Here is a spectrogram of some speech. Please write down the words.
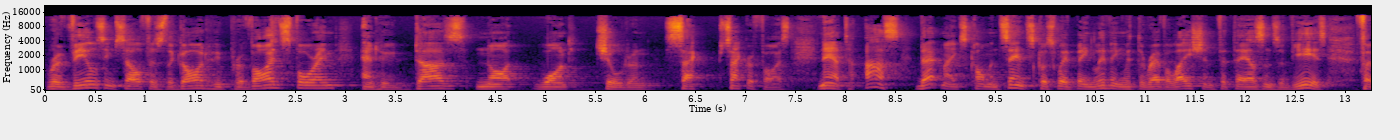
reveals himself as the God who provides for him and who does not want children sac- sacrificed. Now, to us, that makes common sense because we've been living with the revelation for thousands of years. For,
